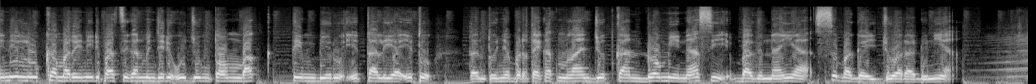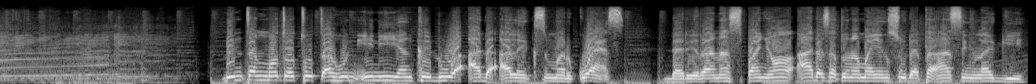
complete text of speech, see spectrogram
ini Luca Marini dipastikan menjadi ujung tombak tim biru Italia itu tentunya bertekad melanjutkan dominasi Bagnaia sebagai juara dunia. Bintang Moto2 tahun ini yang kedua ada Alex Marquez. Dari ranah Spanyol ada satu nama yang sudah tak asing lagi.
